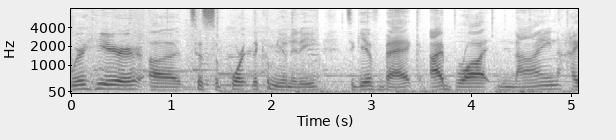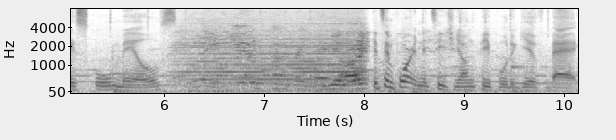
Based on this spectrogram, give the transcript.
We're here uh, to support the community, to give back. I brought nine high school males. It's important to teach young people to give back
